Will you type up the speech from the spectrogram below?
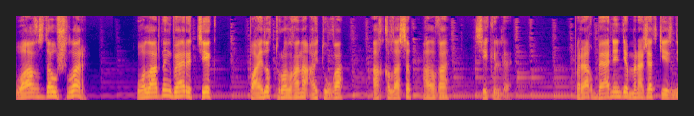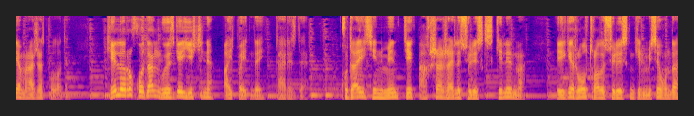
Уағыздаушылар олардың бәрі тек байлық туралы ғана айтуға ақылдасып алға секілді. Бірақ бәрінен де мінәжат кезінде мінәжат болады. Келі рух одан өзге ештеңе айтпайтындай тәрізді. Құдай сенімен тек ақша жайлы сөйлескісі келеді ма егер ол туралы сөйлескің келмесе онда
